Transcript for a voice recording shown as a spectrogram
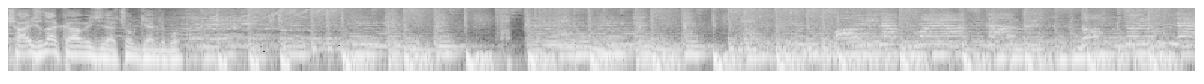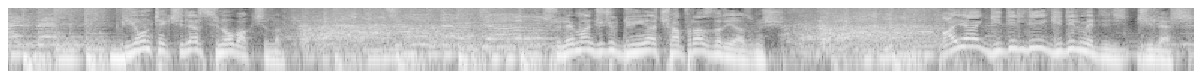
Çaycılar kahveciler çok geldi bu. Biyontekçiler Sinovakçılar. Süleyman Çocuk dünya çaprazdır yazmış. Aya gidildi gidilmediciler.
